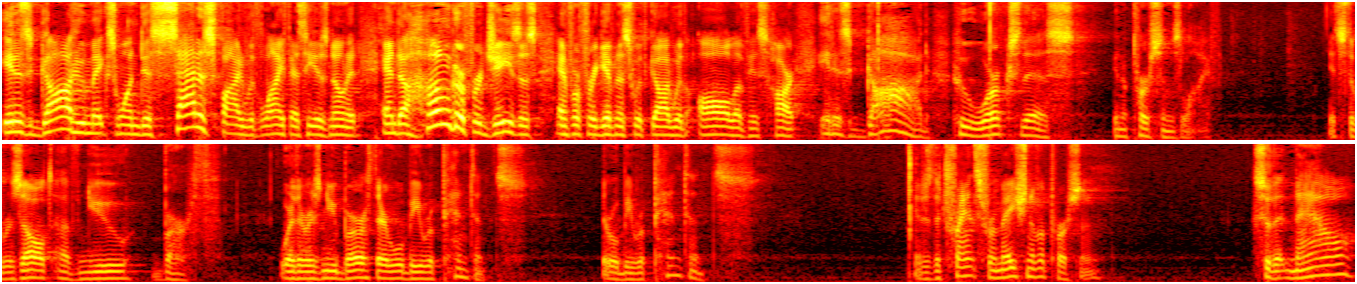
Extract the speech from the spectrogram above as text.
It is God who makes one dissatisfied with life as he has known it and to hunger for Jesus and for forgiveness with God with all of his heart. It is God who works this in a person's life. It's the result of new birth. Where there is new birth, there will be repentance. There will be repentance. It is the transformation of a person so that now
